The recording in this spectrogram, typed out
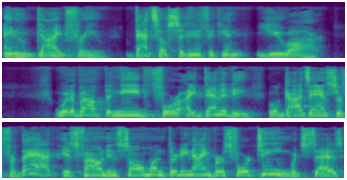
and who died for you. That's how significant you are. What about the need for identity? Well, God's answer for that is found in Psalm 139 verse 14, which says,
